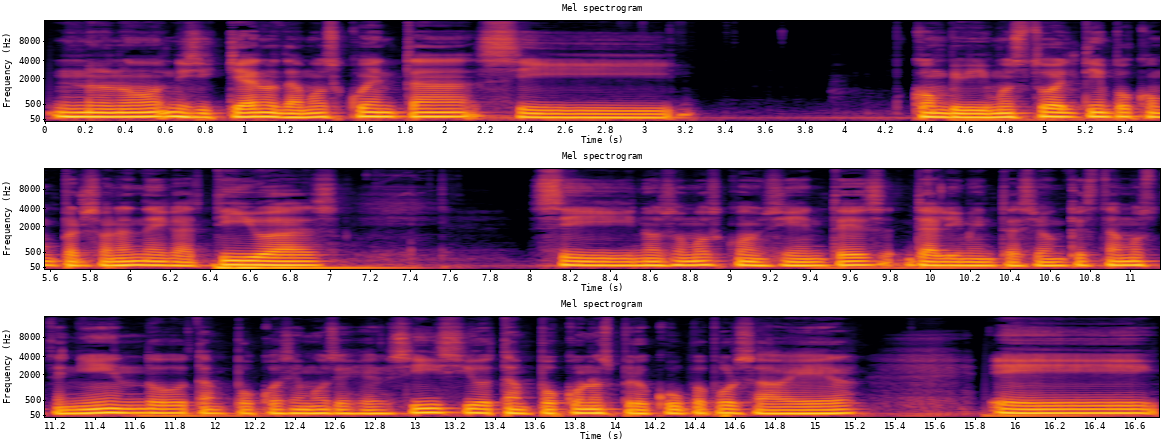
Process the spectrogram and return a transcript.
no, no ni siquiera nos damos cuenta si convivimos todo el tiempo con personas negativas, si no somos conscientes de alimentación que estamos teniendo, tampoco hacemos ejercicio, tampoco nos preocupa por saber eh,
